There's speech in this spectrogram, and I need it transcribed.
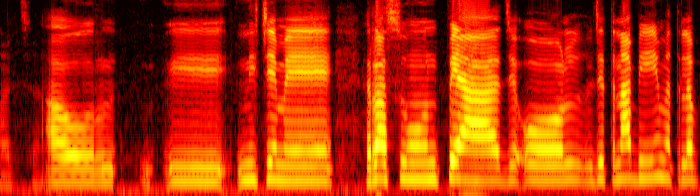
अच्छा। और नीचे में लहसुन प्याज ओल जितना भी मतलब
